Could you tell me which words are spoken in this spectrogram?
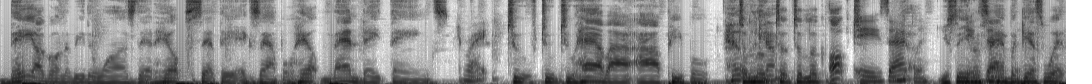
they are going to be the ones that help set the example, help mandate things Right. to to to have our our people Held to look to, to look up to. Exactly. You see what I'm saying? But guess what?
